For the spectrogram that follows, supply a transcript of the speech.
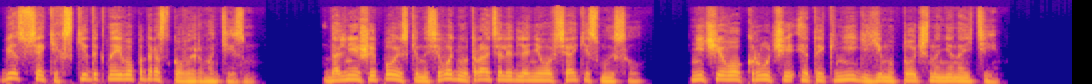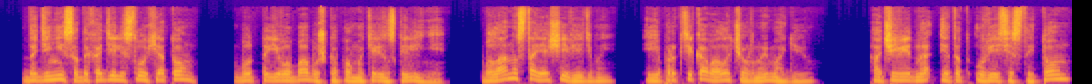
без всяких скидок на его подростковый романтизм. Дальнейшие поиски на сегодня утратили для него всякий смысл. Ничего круче этой книги ему точно не найти. До Дениса доходили слухи о том, будто его бабушка по материнской линии была настоящей ведьмой и практиковала черную магию. Очевидно, этот увесистый том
